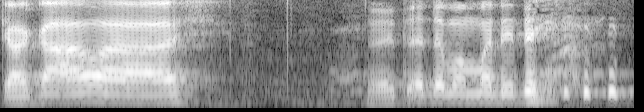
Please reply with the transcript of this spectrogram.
Kakak awas. Nah itu ada Mama Dede.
